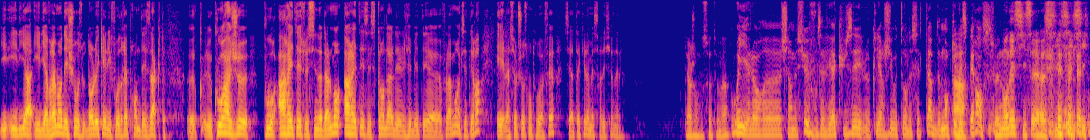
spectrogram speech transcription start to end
Il, y a, il y a vraiment des choses dans lesquelles il faudrait prendre des actes euh, courageux pour arrêter ce synode allemand, arrêter ces scandales des LGBT flamands, etc. Et la seule chose qu'on trouve à faire, c'est attaquer la messe traditionnelle. Père Jean-François Thomas. Oui, alors, euh, cher monsieur, vous avez accusé le clergé autour de cette table de manquer ah. d'espérance. Je me demandais si, ça, si, si,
